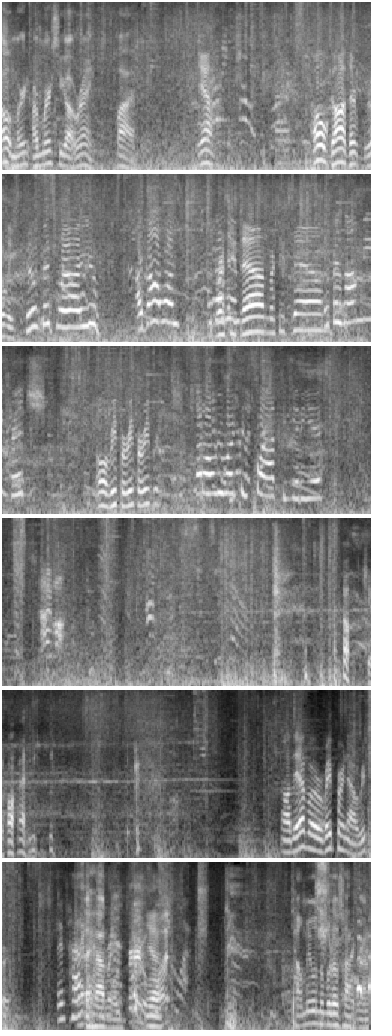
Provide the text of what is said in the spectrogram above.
Oh, Mer our Mercy got ranked. Five. Yeah. Oh god, they're really. Doomfist, where are you? I got one. I got Mercy's him. down. Mercy's down. Reaper's on me, Rich. Oh, Reaper, Reaper, Reaper. That only works in class, you idiot. Oh god. Oh, they have a Reaper now. Reaper. They've had They had one. Yeah. Tell me when the Widow's high ground.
